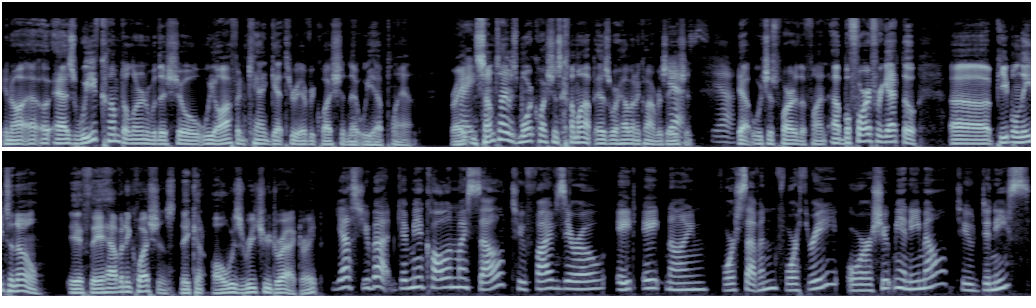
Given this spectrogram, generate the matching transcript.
you know uh, as we've come to learn with this show we often can't get through every question that we have planned right, Right. and sometimes more questions come up as we're having a conversation Yes. Yeah. yeah which is part of the fun uh, before i forget though uh, people need to know if they have any questions they can always reach you direct right Yes, you bet. Give me a call on my cell, 250-889-4743, or shoot me an email to denise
